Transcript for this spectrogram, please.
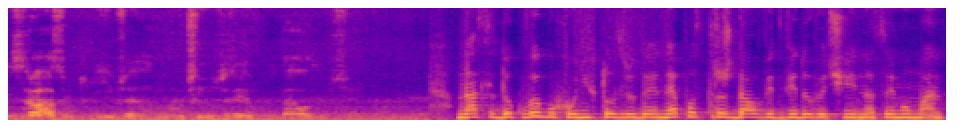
і зразу тоді вже влучив зрив, дав і все. Внаслідок вибуху ніхто з людей не постраждав. Відвідувачів на цей момент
